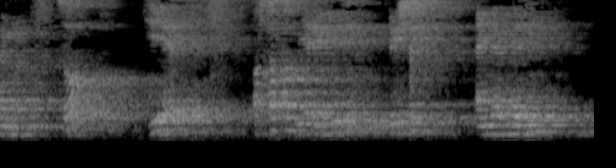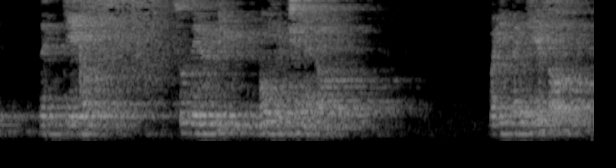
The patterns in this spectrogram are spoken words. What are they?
member. So here, first of all, we are increasing pre-stress, and we are placing the cable, so there will be no friction at all. But in the case of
